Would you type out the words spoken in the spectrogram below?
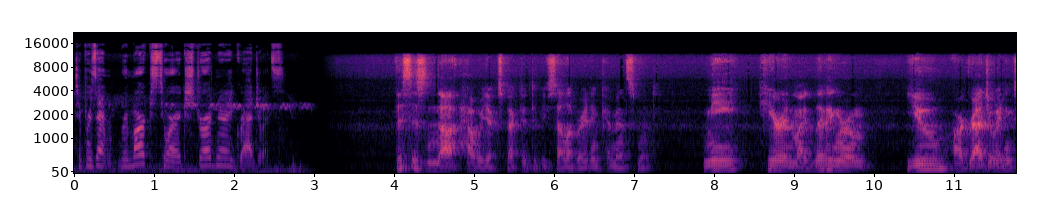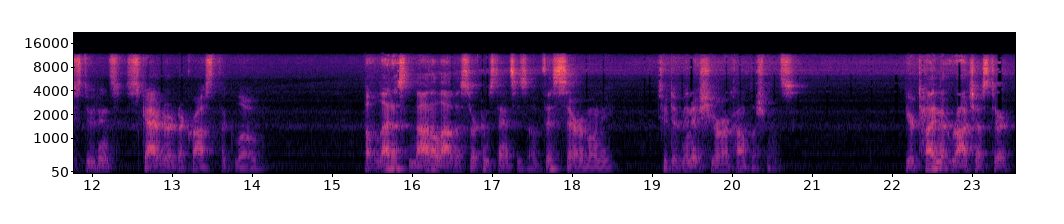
to present remarks to our extraordinary graduates. This is not how we expected to be celebrating commencement. Me, here in my living room, you, our graduating students, scattered across the globe. But let us not allow the circumstances of this ceremony to diminish your accomplishments. Your time at Rochester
